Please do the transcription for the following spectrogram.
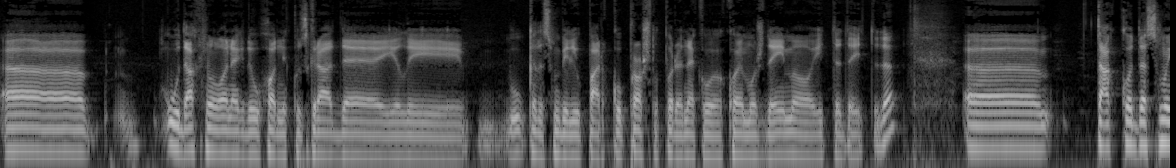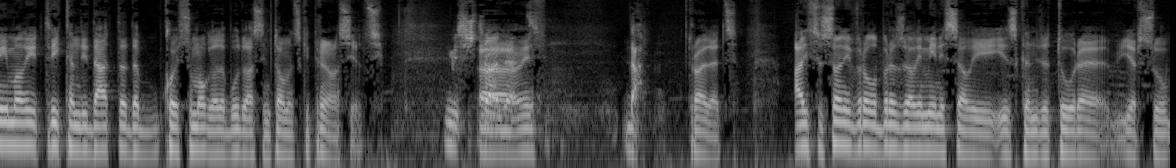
uh, udahnulo negde u hodniku zgrade ili u, kada smo bili u parku prošlo pored nekoga koje možda imao itd. itd. E, tako da smo imali tri kandidata da, koji su mogli da budu asimptomatski prenosioci. Misliš troje e, dece? Da, troje dece. Ali su se oni vrlo brzo eliminisali iz kandidature jer su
